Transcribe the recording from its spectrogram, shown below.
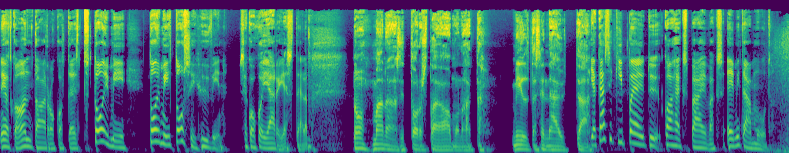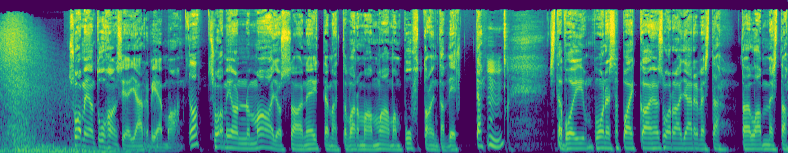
ne, jotka antaa rokotteen, toimii, toimii tosi hyvin se koko järjestelmä. No, mä näen sitten torstai-aamuna, että miltä se näyttää. Ja käsi kipeytyy kahdeksi päiväksi, ei mitään muuta. Suomi on tuhansien järvien maa. Oh. Suomi on maa, jossa on eittämättä varmaan maailman puhtainta vettä. Mm. Sitä voi monessa paikkaa ihan suoraan järvestä tai lammesta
